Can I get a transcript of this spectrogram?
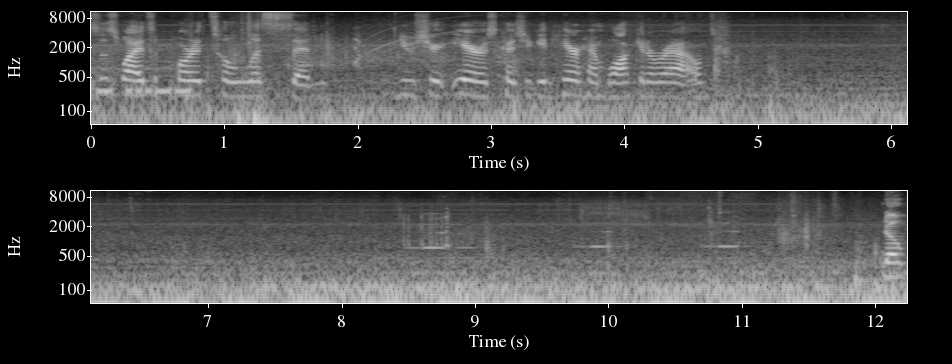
This is why it's important to listen. Use your ears because you can hear him walking around. Nope.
